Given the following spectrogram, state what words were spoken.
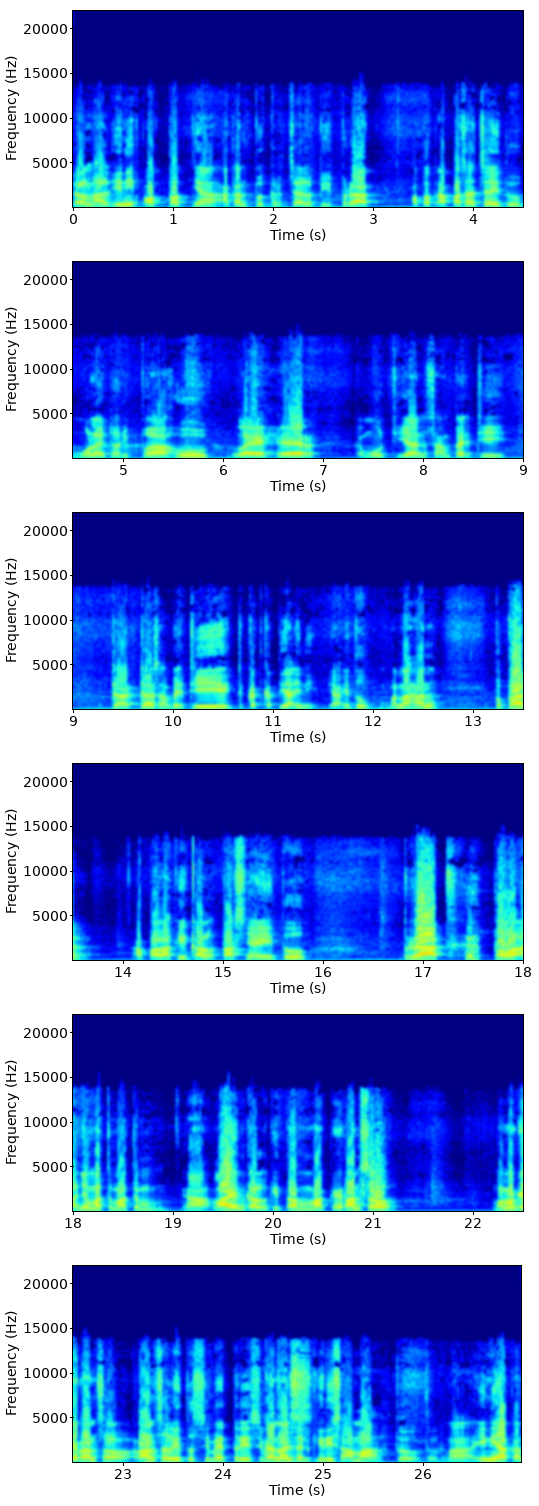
Dalam hal ini ototnya akan bekerja lebih berat. Otot apa saja itu? Mulai dari bahu, leher, kemudian sampai di dada sampai di dekat ketiak ini. Ya, itu menahan beban. Apalagi kalau tasnya itu berat, bawaannya macam-macam. Nah, lain kalau kita memakai ransel. Memakai ransel. Ransel itu simetris, kanan Simetris. dan kiri sama. Betul, betul. dok. Nah, ini akan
